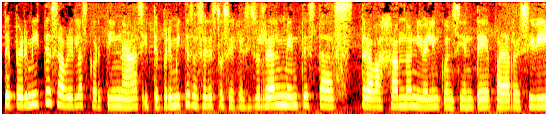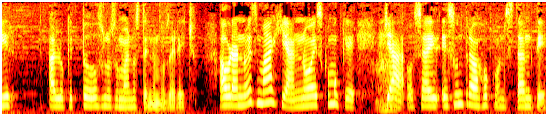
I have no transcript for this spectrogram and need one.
te permites abrir las cortinas y te permites hacer estos ejercicios, realmente estás trabajando a nivel inconsciente para recibir a lo que todos los humanos tenemos derecho. Ahora, no es magia, no es como que ya, o sea, es, es un trabajo constante.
